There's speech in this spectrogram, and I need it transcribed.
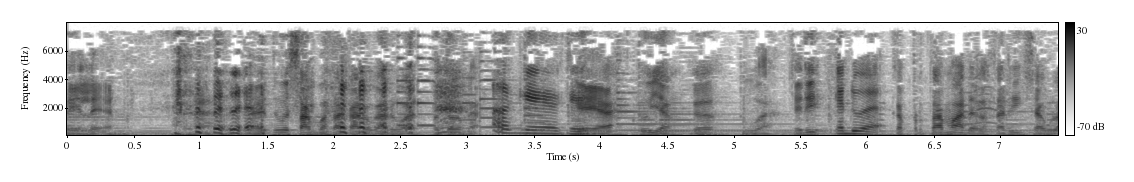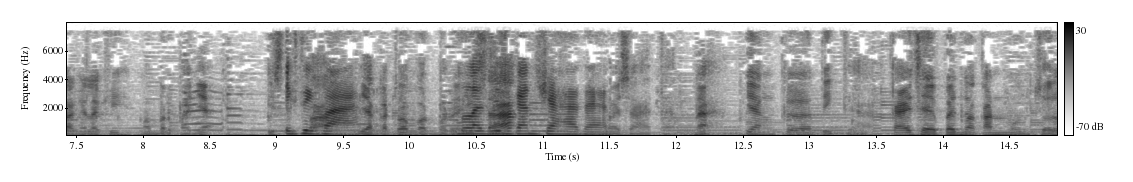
pelean. Nah, nah, itu sambah karu-karuan, betul nggak? Oke oke. Oke ya, itu yang kedua. Jadi Kedua, Ke pertama adalah tadi saya ulangi lagi memperbanyak Istighfar. istighfar. Yang kedua memperbanyak melazimkan syahadat. syahadat. Nah, yang ketiga, keajaiban itu akan muncul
